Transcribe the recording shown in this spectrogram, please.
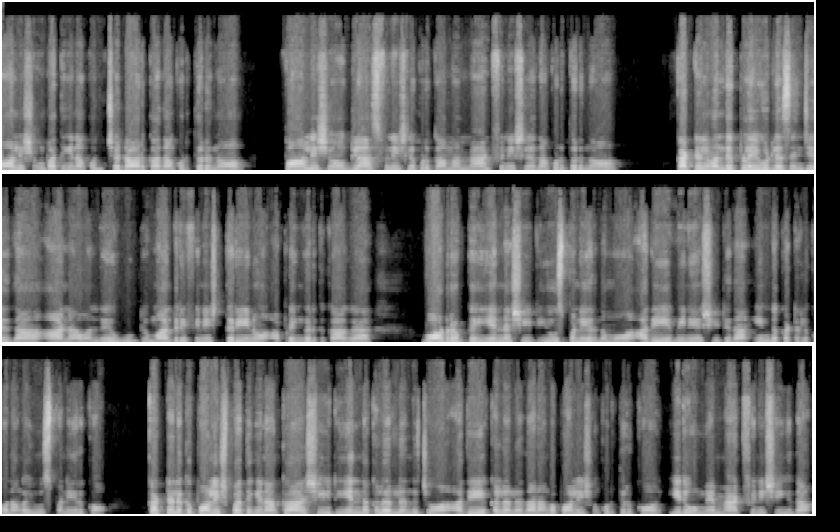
பாலிஷும் பார்த்தீங்கன்னா, கொஞ்சம் டார்க்கா தான் கொடுத்துருந்தோம் பாலிஷும் கிளாஸ் ஃபினிஷில் கொடுக்காம மேட் ஃபினிஷில் தான் கொடுத்துருந்தோம் கட்டில் வந்து பிளைவுட்ல செஞ்சது தான். ஆனால் வந்து உட்டு மாதிரி ஃபினிஷ் தெரியணும் அப்படிங்கிறதுக்காக, வார்ட்ரோப்க்கு என்ன ஷீட் யூஸ் பண்ணியிருந்தோமோ, அதே வினியர் ஷீட்டு தான் இந்த கட்டிலுக்கும் நாங்கள் யூஸ் பண்ணியிருக்கோம். கட்டிலுக்கு பாலிஷ் பார்த்தீங்கன்னாக்கா, ஷீட் எந்த கலரில் இருந்துச்சோ, அதே கலரில் தான் நாங்கள் பாலிஷும் கொடுத்துருக்கோம் இதுவுமே மேட் ஃபினிஷிங் தான்.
